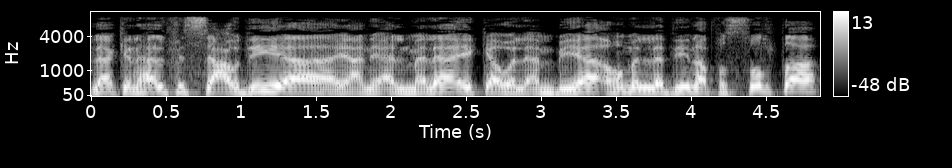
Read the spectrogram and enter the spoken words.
لكن هل في السعودية يعني الملائكة والأنبياء هم الذين في السلطة؟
